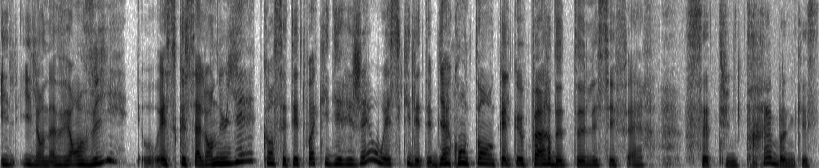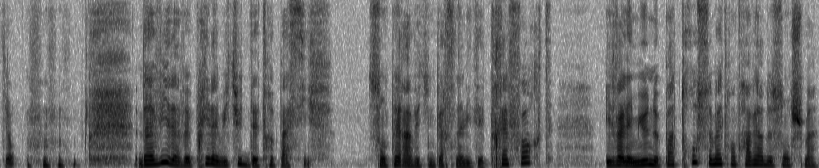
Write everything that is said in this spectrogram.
il, en avait envie? Est-ce que ça l'ennuyait quand c'était toi qui dirigeais? Ou est-ce qu'il était bien content quelque part de te laisser faire? C'est une très bonne question. David avait pris l'habitude d'être passif. Son père avait une personnalité très forte. Il valait mieux ne pas trop se mettre en travers de son chemin.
